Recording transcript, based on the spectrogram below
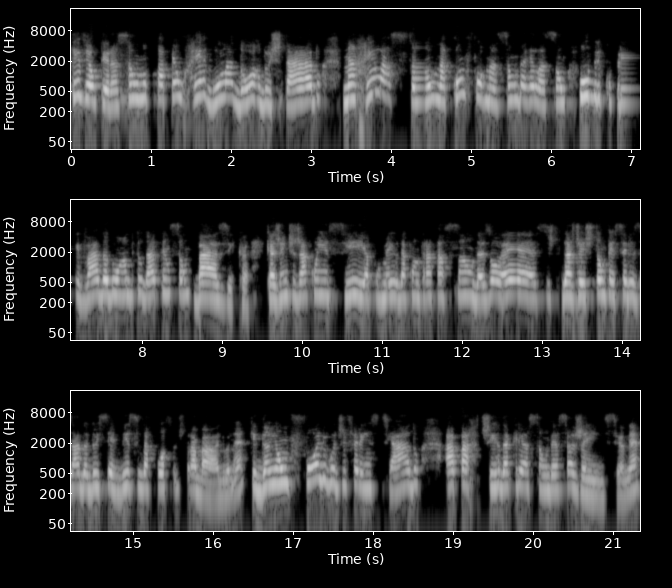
teve alteração no papel regulador do Estado na relação, na conformação da relação público-privada do âmbito da atenção básica, que a gente já conhecia por meio da contratação das OS, da gestão terceirizada dos serviços da força de trabalho, né? Que ganha um fôlego diferenciado a partir da criação dessa agência, né?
